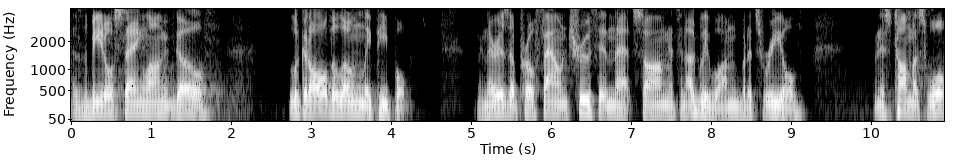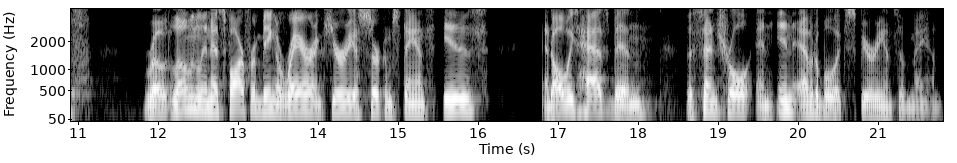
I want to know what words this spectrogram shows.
As the Beatles sang long ago, look at all the lonely people. I mean, there is a profound truth in that song. It's an ugly one, but it's real. And as Thomas Wolfe wrote, loneliness, far from being a rare and curious circumstance, is and always has been the central and inevitable experience of man.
